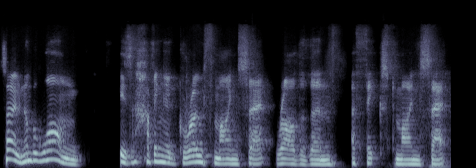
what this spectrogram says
So, number one is having a growth mindset rather than a fixed mindset.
